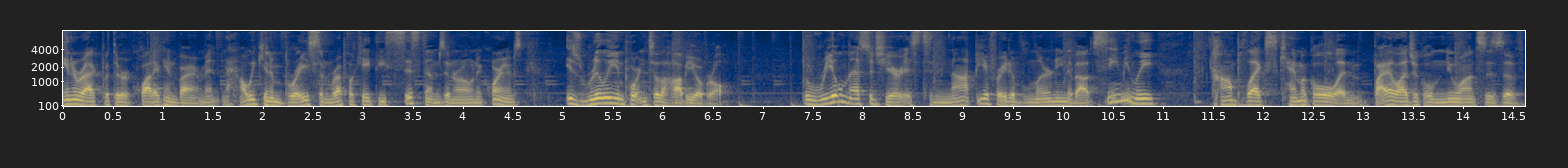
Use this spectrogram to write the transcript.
interact with their aquatic environment and how we can embrace and replicate these systems in our own aquariums is really important to the hobby overall. The real message here is to not be afraid of learning about seemingly complex chemical and biological nuances of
